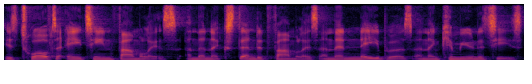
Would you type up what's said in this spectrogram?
is 12 to 18 families, and then extended families, and then neighbors, and then communities.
